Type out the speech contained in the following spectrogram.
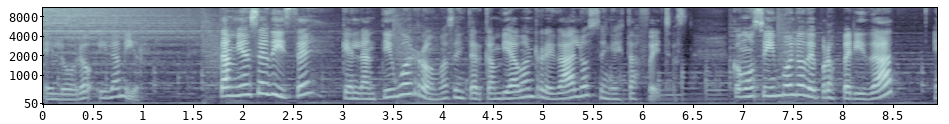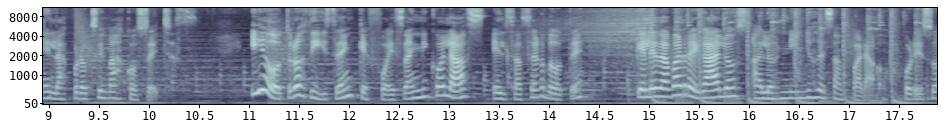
el oro y la mirra. También se dice que en la antigua Roma se intercambiaban regalos en estas fechas, como símbolo de prosperidad en las próximas cosechas. Y otros dicen que fue San Nicolás, el sacerdote, que le daba regalos a los niños desamparados. Por eso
